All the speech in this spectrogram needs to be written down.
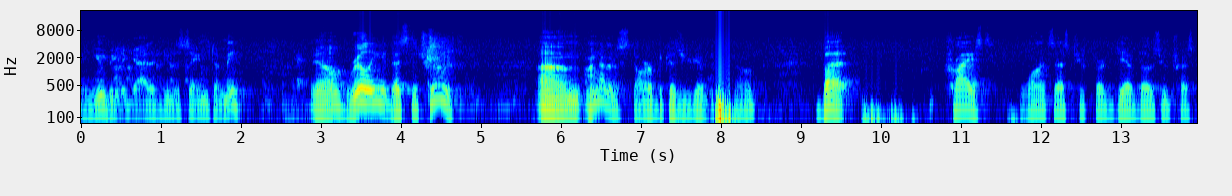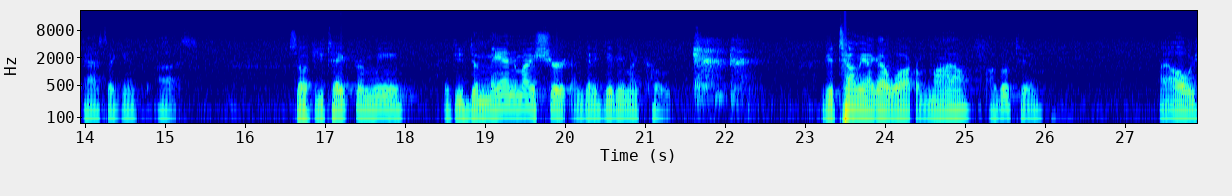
And you be the guy that do the same to me. You know, really, that's the truth. Um, I'm not going to starve because you're going to. But Christ wants us to forgive those who trespass against us. So if you take from me, if you demand my shirt, I'm going to give you my coat. If you tell me I got to walk a mile, I'll go two. I always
